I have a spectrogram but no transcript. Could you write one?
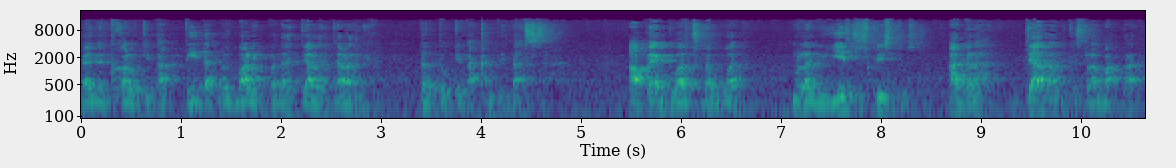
Karena itu kalau kita tidak berbalik pada jalan-jalannya, tentu kita akan binasa. Apa yang Tuhan sudah buat melalui Yesus Kristus adalah jalan keselamatan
